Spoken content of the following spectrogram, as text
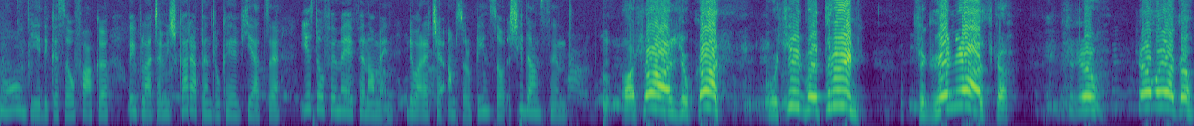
nu o împiedică să o facă. Îi place mișcarea pentru că e viață. Este o femeie fenomen, deoarece am surprins-o și dansând. Așa am jucat cu cei bătrâni să gânească. Și eu, și am că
